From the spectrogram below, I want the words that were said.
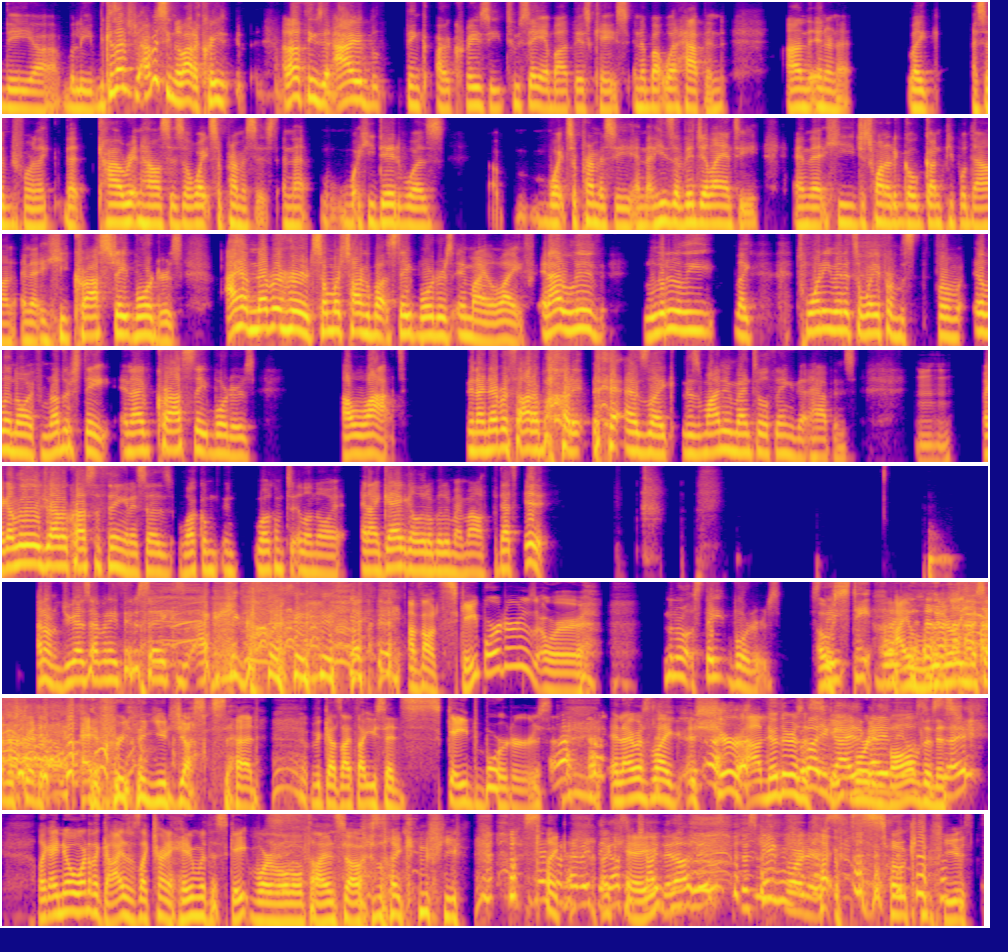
they uh believe because I've I've seen a lot of crazy, a lot of things that I think are crazy to say about this case and about what happened on the internet. Like I said before, like that Kyle Rittenhouse is a white supremacist and that what he did was uh, white supremacy and that he's a vigilante and that he just wanted to go gun people down and that he crossed state borders. I have never heard so much talk about state borders in my life. And I live literally like 20 minutes away from from Illinois, from another state, and I've crossed state borders a lot. And I never thought about it as like this monumental thing that happens. Mm-hmm. Like I literally drive across the thing and it says "Welcome, welcome to Illinois," and I gag a little bit in my mouth, but that's it. I don't know. Do you guys have anything to say? Because I could keep going. About skateboarders or no, no, no, state borders. oh state. borders. I literally misunderstood everything you just said because I thought you said skateboarders, and I was like, sure, I know there was a Come on, you guys, skateboard involved in this. say? Like I know one of the guys was like trying to hit him with a skateboard multiple times, so I was like confused. I was You guys like, don't have anything else to okay. chime in on this? The skateboarders. I was so confused.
